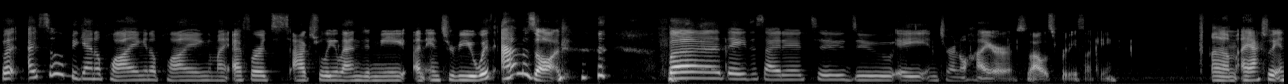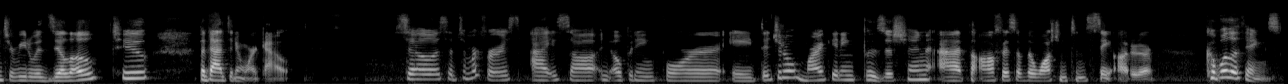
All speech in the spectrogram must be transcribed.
but I still began applying and applying. My efforts actually landed me an interview with Amazon. but they decided to do a internal hire, so that was pretty sucky. Um, I actually interviewed with Zillow too, but that didn't work out. So September 1st, I saw an opening for a digital marketing position at the office of the Washington State Auditor. Couple of things.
